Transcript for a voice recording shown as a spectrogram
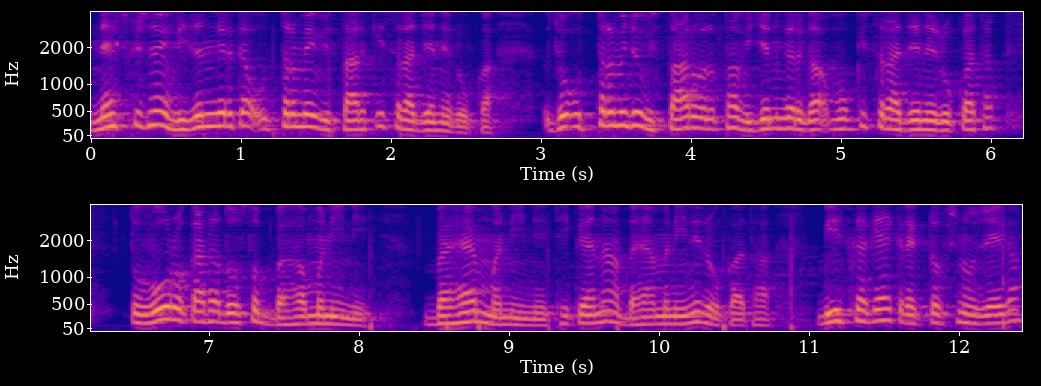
नेक्स्ट क्वेश्चन है विजयनगर का उत्तर में विस्तार किस राज्य ने रोका? जो उत्तर में जो विस्तार हो रहा था विजयनगर का, वो किस राज्य ने रोका था? तो वो रोका था दोस्तों बहमनी ने बहमनी ने, ठीक है ना? बहमनी ने रोका था। बीस का क्या है करेक्ट ऑप्शन हो जाएगा?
